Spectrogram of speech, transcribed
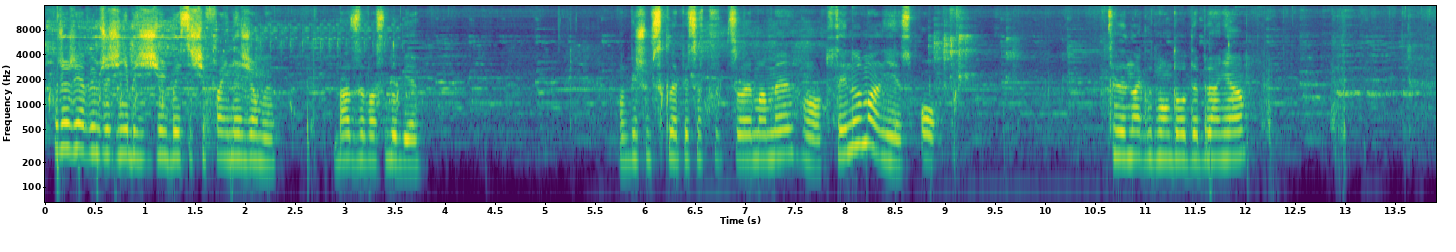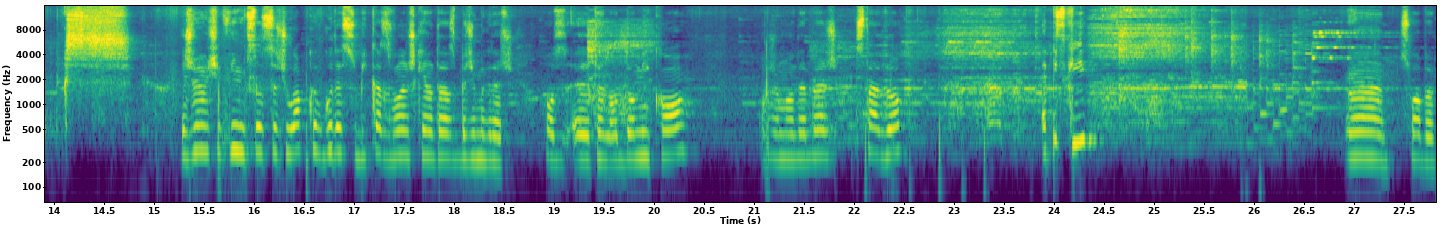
Chociaż ja wiem, że się nie będziecie śmiać, bo jesteście fajne ziomy. Bardzo was lubię. Odbierzmy w sklepie, co, co, mamy. O, tutaj normalnie jest. O! Tyle nagród mam do odebrania. Ksz. Jeżeli wam się film chce zostać łapkę w górę, subika z dzwoneczkiem, a teraz będziemy grać o, z- y, ten od Domiko. Możemy odebrać. Stardrop. Epicki. Eee, słabe.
